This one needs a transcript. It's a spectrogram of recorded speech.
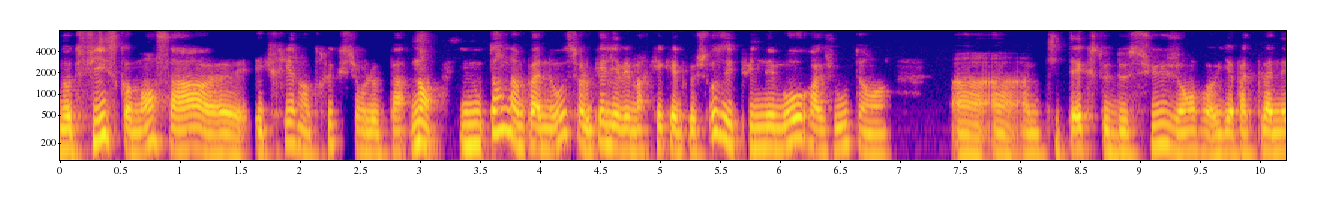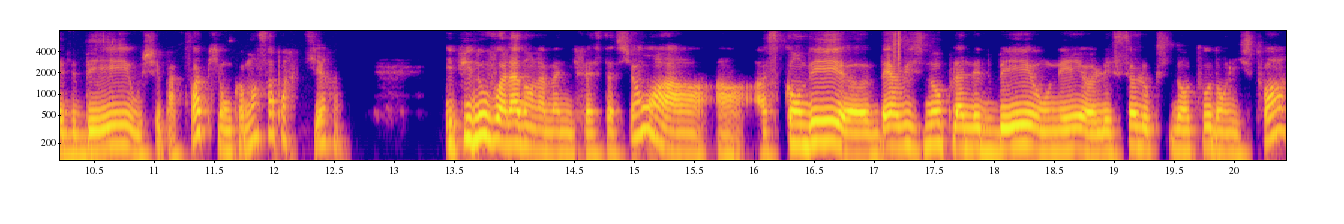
notre fils commence à écrire un truc sur le panneau. Non, ils nous tendent un panneau sur lequel il y avait marqué quelque chose. Et puis, Nemo rajoute un, un petit texte dessus, genre, il n'y a pas de planète B ou je ne sais pas quoi. Puis, on commence à partir. Et puis nous voilà dans la manifestation à, scander euh, There is no planet B, on est euh, les seuls occidentaux dans l'histoire.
